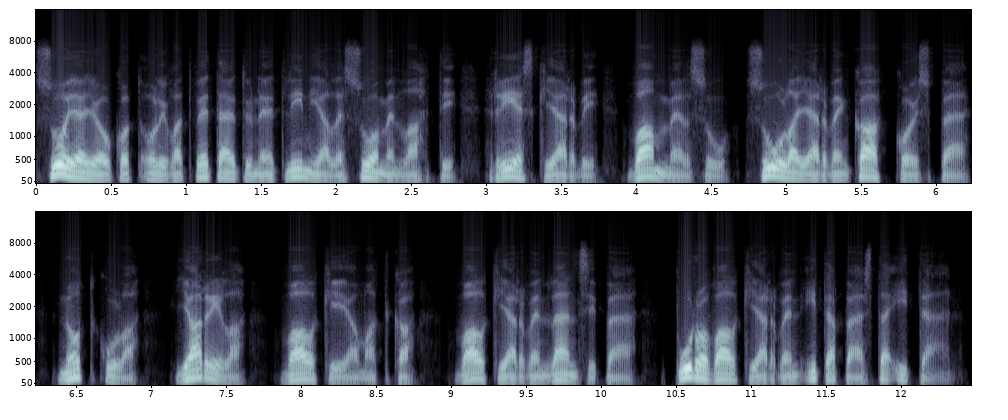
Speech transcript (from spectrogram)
Suojajoukot olivat vetäytyneet linjalle Suomenlahti, Rieskijärvi, Vammelsu, Suulajärven kaakkoispää, Notkula, Jarila, Valkiamatka, Valkjärven länsipää, Puro Valkjärven itäpäästä itään.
